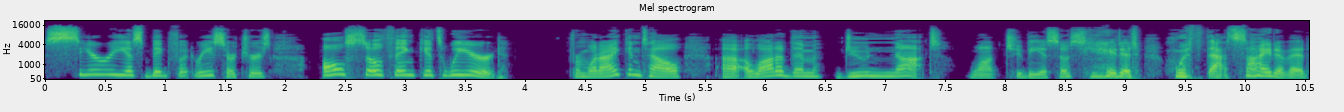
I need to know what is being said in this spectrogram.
Serious Bigfoot researchers also think it's weird. From what I can tell, uh, a lot of them do not want to be associated with that side of it.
